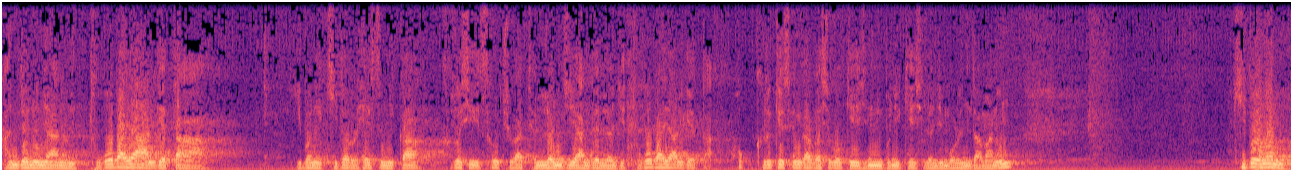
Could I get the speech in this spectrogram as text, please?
안 되느냐는 두고 봐야 알겠다. 이번에 기도를 했으니까 그것이 성취가 될런지 안 될런지 두고 봐야 알겠다. 혹 그렇게 생각하시고 계신 분이 계실런지 모릅니다만은 기도는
